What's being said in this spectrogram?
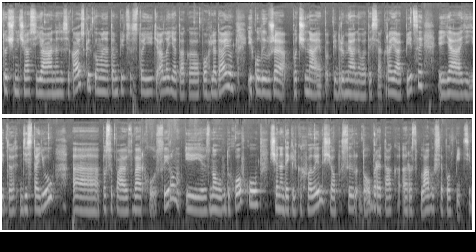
Точний час я не засікаю, скільки у мене там піца стоїть, але я так е, поглядаю. І коли вже починає підрумянуватися края піци, я її дістаю, е, посипаю зверху сиром і знову в духовку ще на декілька хвилин, щоб сир добре так розплавився по піці.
